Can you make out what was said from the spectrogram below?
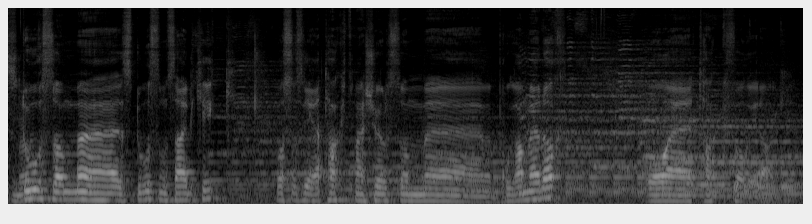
Stor som, eh, stor som sidekick. Og så sier jeg takk til meg sjøl som programleder. Og takk for i dag.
